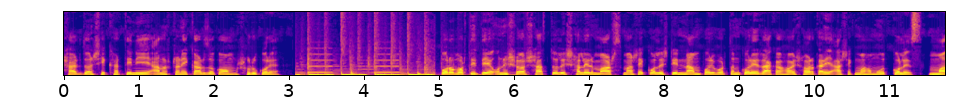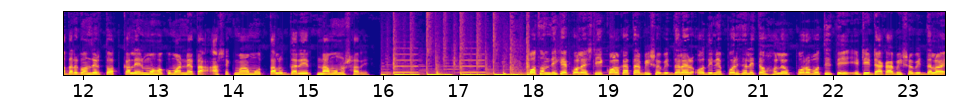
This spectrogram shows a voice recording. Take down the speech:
ষাট জন শিক্ষার্থী নিয়ে আনুষ্ঠানিক কার্যক্রম শুরু করে। পরবর্তীতে উনিশশো সাতচল্লিশ সালের মার্চ মাসে কলেজটির নাম পরিবর্তন করে রাখা হয় সরকারি আশেক মাহমুদ কলেজ। মাদারগঞ্জের তৎকালীন মহকুমার নেতা আশেক মাহমুদ তালুকদারের নাম অনুসারে। প্রথম দিকে কলেজটি কলকাতা বিশ্ববিদ্যালয়ের অধীনে পরিচালিত হলেও পরবর্তীতে এটি ঢাকা বিশ্ববিদ্যালয়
